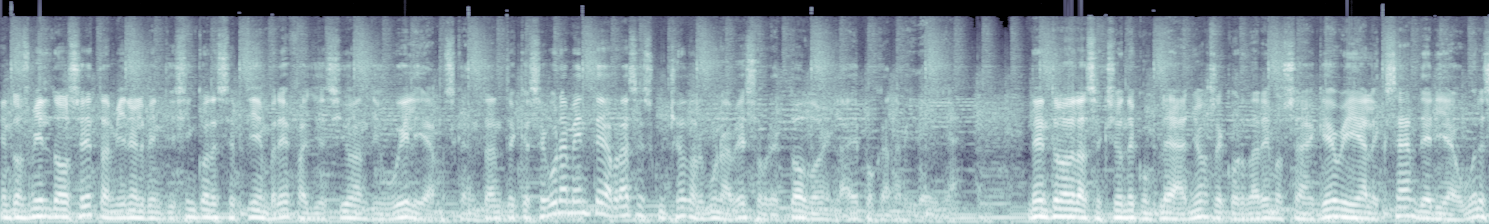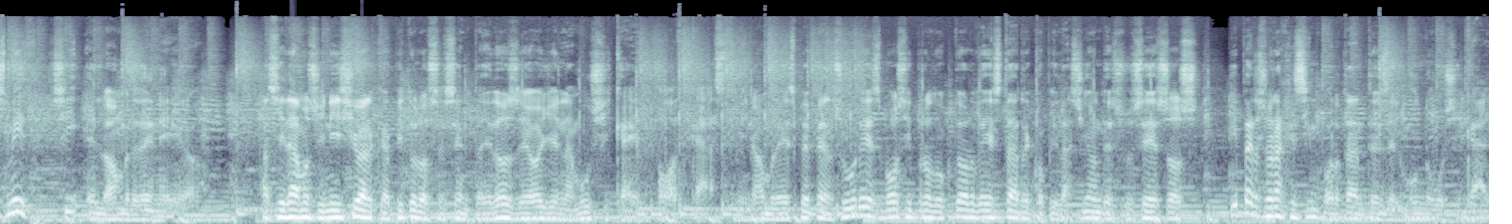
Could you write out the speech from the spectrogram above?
En 2012, también el 25 de septiembre, falleció Andy Williams, cantante que seguramente habrás escuchado alguna vez, sobre todo en la época navideña. Dentro de la sección de cumpleaños recordaremos a Gary Alexander y a Will Smith, sí, el hombre de negro. Así damos inicio al capítulo 62 de Hoy en la Música, el podcast. Mi nombre es Pepe Ansures, voz y productor de esta recopilación de sucesos y personajes importantes del mundo musical.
